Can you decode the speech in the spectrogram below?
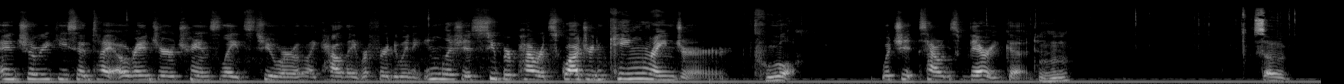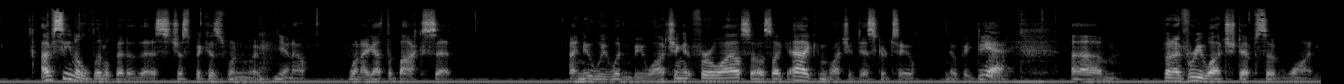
and Chouriki Sentai Ohranger translates to, or like how they refer to it in English, is Superpowered Squadron King Ranger, cool. which it sounds very good. hmm So, I've seen a little bit of this just because when you know when I got the box set, I knew we wouldn't be watching it for a while, so I was like, ah, I can watch a disc or two, no big deal. Yeah. Um, but I've rewatched episode one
